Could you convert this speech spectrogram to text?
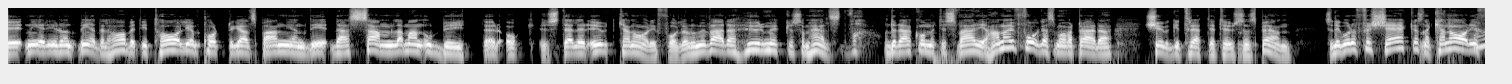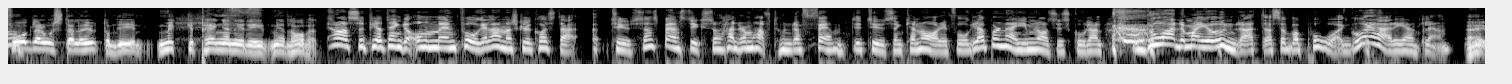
Eh, nere runt Medelhavet, Italien, Portugal, Spanien, det, där samlar man och byter och ställer ut kanariefåglar. De är värda hur mycket som helst. Och det där kommer till Sverige. Han har ju fåglar som har varit värda 20-30 000 spänn. Så det går att försäkra sådana kanariefåglar och ställa ut dem. Det är mycket pengar nere i Medelhavet. Ja, så för jag tänker om en fågel annars skulle kosta 1000 spänn styck så hade de haft 150 000 kanariefåglar på den här gymnasieskolan. Och då hade man ju undrat, alltså vad pågår här egentligen? Nej,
